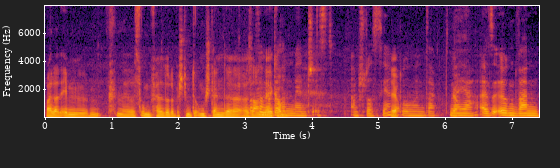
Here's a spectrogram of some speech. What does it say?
Weil er eben das Umfeld oder bestimmte Umstände äh, sagen, nee, komm. ein Mensch ist am Schluss, ja? ja. Wo man sagt, ja. naja, also irgendwann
